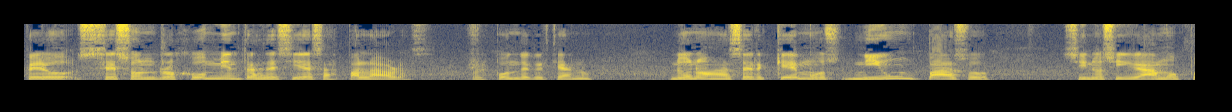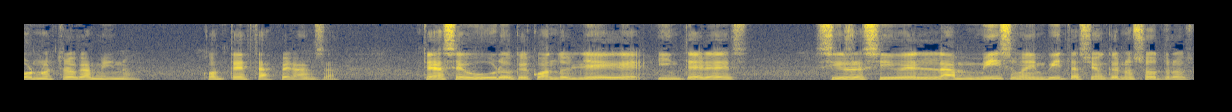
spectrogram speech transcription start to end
Pero se sonrojó mientras decía esas palabras. Responde Cristiano, no nos acerquemos ni un paso, sino sigamos por nuestro camino. Contesta Esperanza, te aseguro que cuando llegue interés, si recibe la misma invitación que nosotros,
